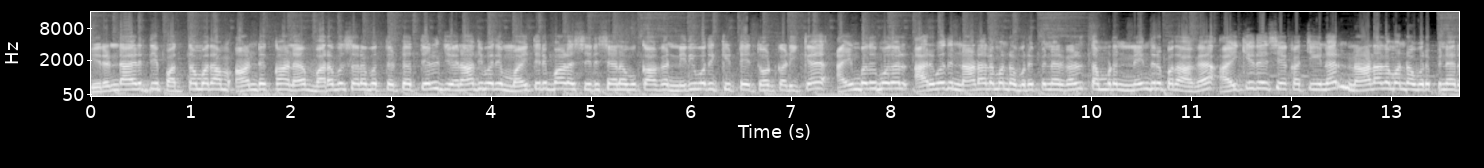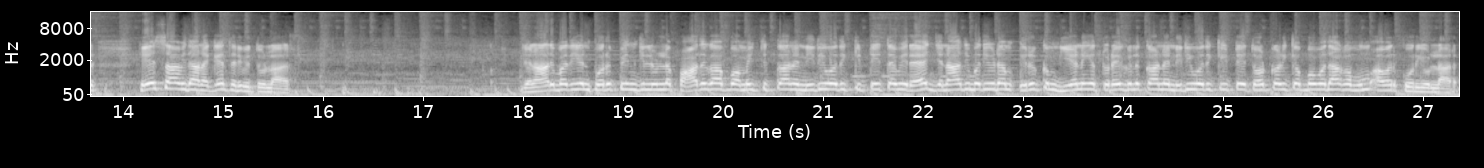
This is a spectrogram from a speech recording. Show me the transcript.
இரண்டாயிரத்தி பத்தொன்பதாம் ஆண்டுக்கான வரவு செலவு திட்டத்தில் ஜனாதிபதி மைத்திரிபால சிறிசேனவுக்காக நிதி ஒதுக்கீட்டை தோற்கடிக்க ஐம்பது முதல் அறுபது நாடாளுமன்ற உறுப்பினர்கள் தம்முடன் இணைந்திருப்பதாக ஐக்கிய தேசிய கட்சியினர் நாடாளுமன்ற உறுப்பினர் ஹேசாவிதானகே தெரிவித்துள்ளார். ஜனாதிபதியின் பொறுப்பின் கீழ் உள்ள பாதுகாப்பு அமைச்சுக்கான நிதி ஒதுக்கீட்டை தவிர ஜனாதிபதியிடம் இருக்கும் ஏனைய துறைகளுக்கான நிதி ஒதுக்கீட்டை தோற்கடிக்கப் போவதாகவும் அவர் கூறியுள்ளார்.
